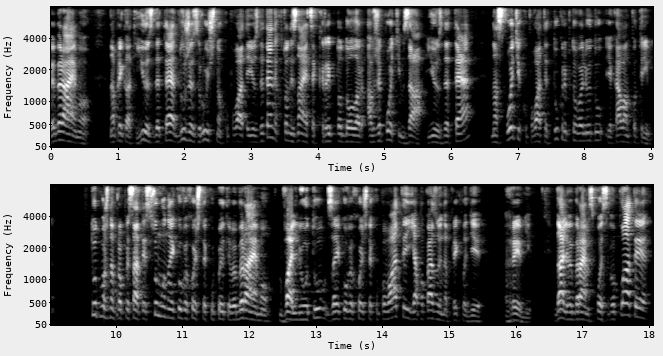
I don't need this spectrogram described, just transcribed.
вибираємо, наприклад, USDT. Дуже зручно купувати USDT. Хто не знає, це криптодолар, а вже потім за USDT на споті купувати ту криптовалюту, яка вам потрібна. Тут можна прописати суму, на яку ви хочете купити. Вибираємо валюту, за яку ви хочете купувати. Я показую на прикладі гривні. Далі вибираємо спосіб оплати.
